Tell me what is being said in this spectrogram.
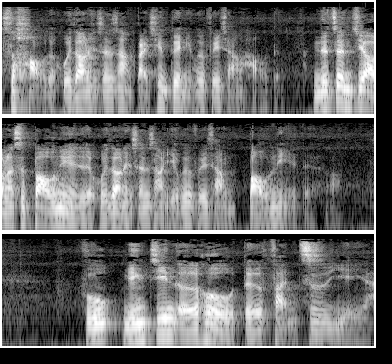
是好的，回到你身上，百姓对你会非常好的；你的政教呢是暴虐的，回到你身上也会非常暴虐的啊。夫明今而后得反之也呀。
